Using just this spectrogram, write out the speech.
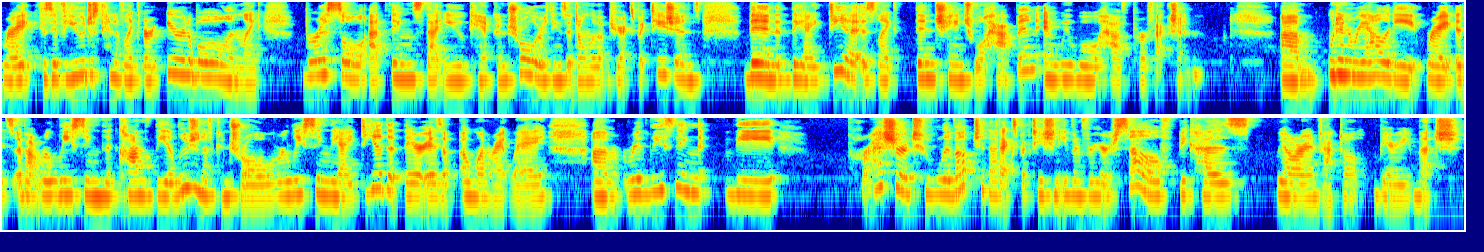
right? Because if you just kind of like are irritable and like bristle at things that you can't control or things that don't live up to your expectations, then the idea is like, then change will happen and we will have perfection. Um, when in reality, right, it's about releasing the con- the illusion of control, releasing the idea that there is a, a one right way, um, releasing the pressure to live up to that expectation, even for yourself, because we are, in fact, all very much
